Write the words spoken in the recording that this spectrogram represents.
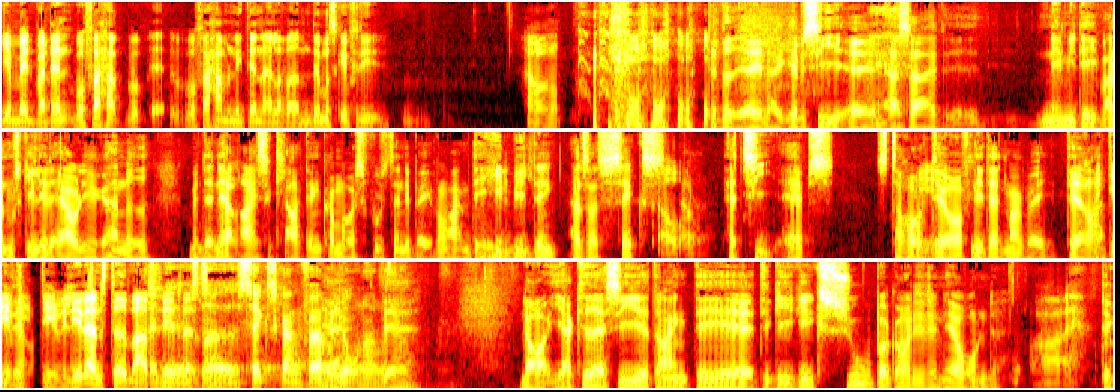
Jamen, hvordan, hvorfor, har, hvor- hvorfor har man ikke den allerede? Men det er måske fordi... I don't know. Det ved jeg heller ikke. Jeg vil sige, øh, altså, nem idé var måske lidt ærgerlig ikke at have med, men den her rejse, klar, den kommer også fuldstændig bag på mig. Men det er helt vildt, ikke? Altså 6 Oh. af 10 apps står Det- det offentlige Danmark bag. Det er ret. Det, er, det er vel et eller andet sted meget Er fedt, det altså. sådan noget 6 gange 40 Ja, millioner? Eller det er. Nå, jeg er ked af at sige, dreng, det, det gik ikke super godt i den her runde. Ej. Det,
